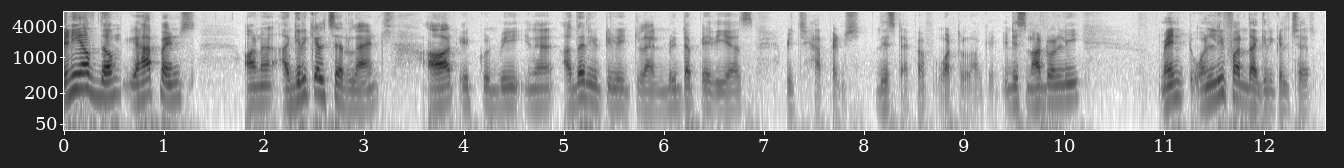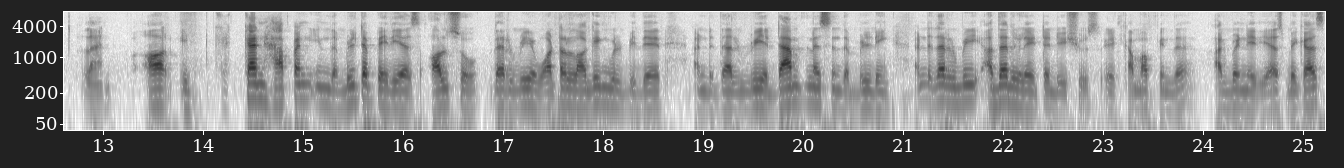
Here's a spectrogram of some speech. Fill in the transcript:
Many of them happens on agriculture lands or it could be in a other utility land built up areas which happens this type of water logging. It is not only meant only for the agriculture land or it can happen in the built up areas also there will be a water logging will be there and there will be a dampness in the building and there will be other related issues will come up in the urban areas because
